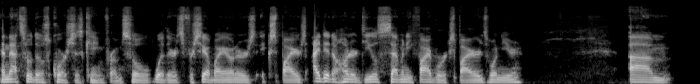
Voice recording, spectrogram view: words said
And that's where those courses came from. So whether it's for sale by owners, expires, I did 100 deals, 75 were expires one year. Um,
